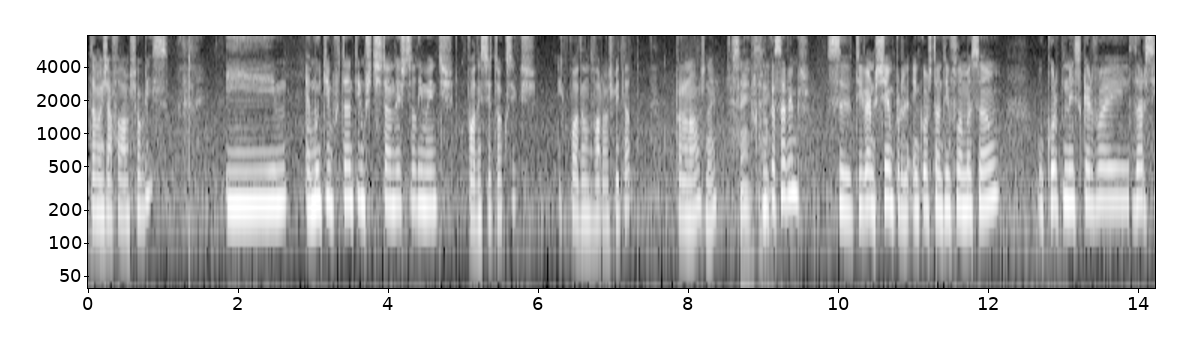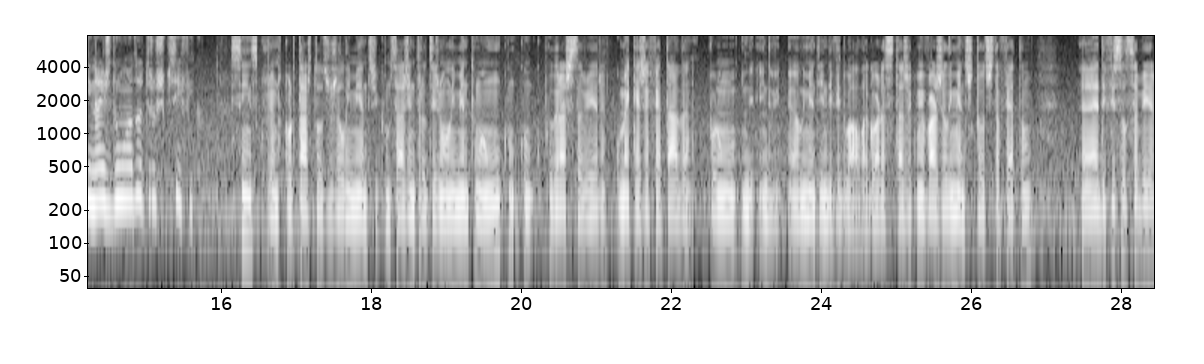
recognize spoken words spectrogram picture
Também já falámos sobre isso. E é muito importante irmos testando estes alimentos que podem ser tóxicos e que podem levar ao hospital para nós, não é? Sim. Porque sim. nunca sabemos. Se estivermos sempre em constante inflamação, o corpo nem sequer vai dar sinais de um ou de outro específico. Sim, se por exemplo cortares todos os alimentos e começares a introduzir um alimento um a um, poderás saber como é que és afetada por um indiv alimento individual. Agora, se estás a comer vários alimentos que todos te afetam, eh, é difícil saber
